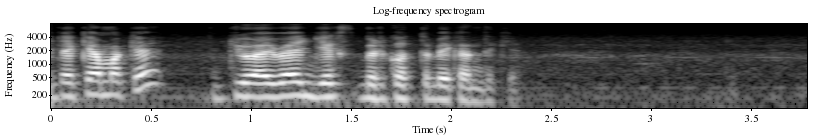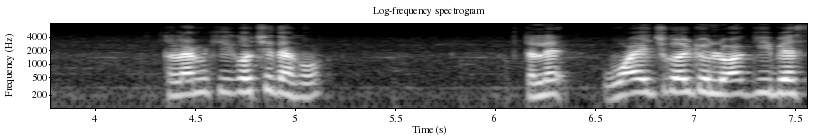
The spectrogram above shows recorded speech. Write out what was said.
এটাকে আমাকে g y by g x বের করতে হবে এখান থেকে। তাহলে আমি কী করছি, দেখো? তাহলে y equal to log e base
